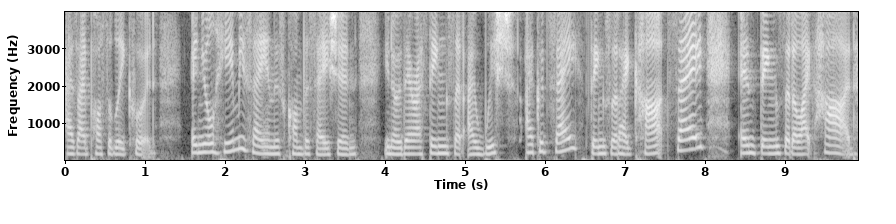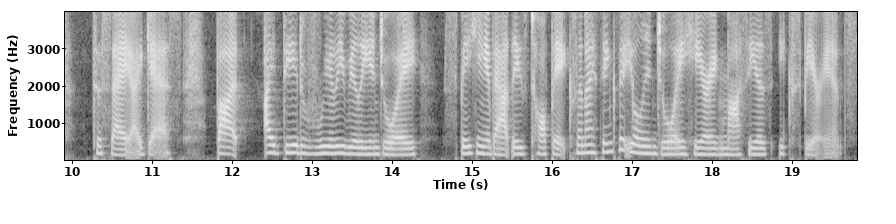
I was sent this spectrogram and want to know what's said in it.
as I possibly could. And you'll hear me say in this conversation, you know, there are things that I wish I could say, things that I can't say, and things that are like hard to say, I guess. But I did really, really enjoy speaking about these topics, and I think that you'll enjoy hearing Marcia's experience.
